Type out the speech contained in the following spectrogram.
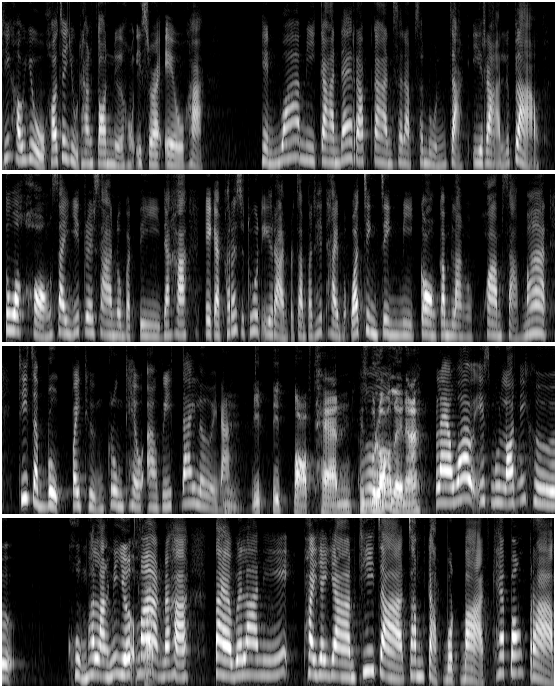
ที่เขาอยู่เขาจะอยู่ทางตอนเหนือของอิสราเอลค่ะ เห็นว่ามีการได้รับการสนับสนุนจากอิหร่านหรือเปล่า ตัวของไซยิดเรซาโนบัตดีนะคะ เอกอัครราชทูตอิหร่านประจำประเทศไทย บอกว่าจริง ๆ มีกองกำลังความสามารถที่จะบุกไปถึงกรุงเทลอาวิฟได้เลยนะอืมนี่นี่ตอบแทนฮิสบุลเลาะห์เลยนะ แปลว่าอิสบุลลอตนี่คือขุมพลังนี่เยอะมากนะคะ แต่เวลานี้พยายามที่จะจำกัดบทบาทแค่ป้องปราม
